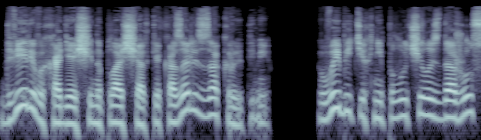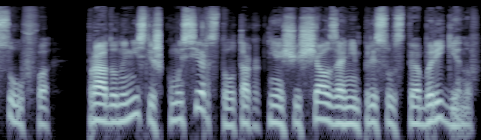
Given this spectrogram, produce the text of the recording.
Двери, выходящие на площадке, оказались закрытыми. Выбить их не получилось даже у Суффа, правда он и не слишком усердствовал, так как не ощущал за ним присутствия аборигенов.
